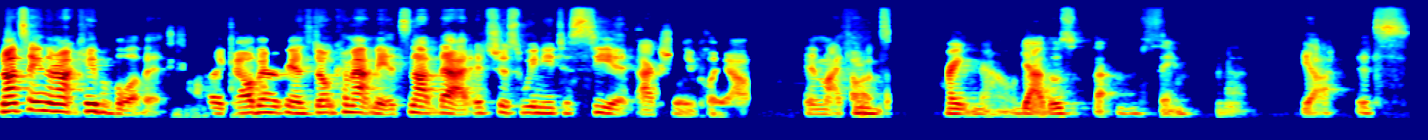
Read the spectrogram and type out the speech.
not saying they're not capable of it. Like Alabama fans, don't come at me. It's not that. It's just we need to see it actually play out, in my thoughts. Right now. Yeah, those that same. Yeah, it's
